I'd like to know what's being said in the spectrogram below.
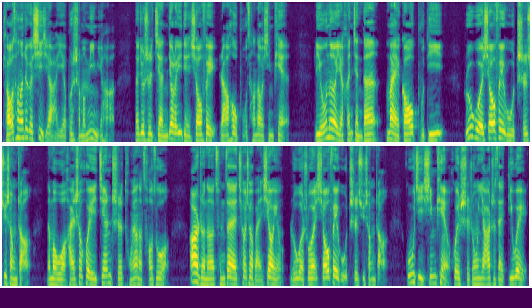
调仓的这个细节啊也不是什么秘密哈，那就是减掉了一点消费，然后补仓到芯片。理由呢也很简单，卖高不低。如果消费股持续上涨，那么我还是会坚持同样的操作。二者呢存在跷跷板效应，如果说消费股持续上涨，估计芯片会始终压制在低位。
